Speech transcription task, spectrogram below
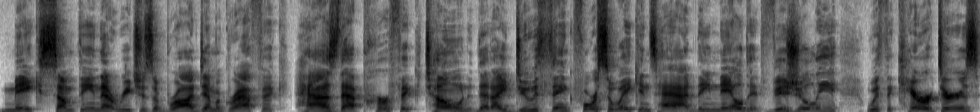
make something that reaches a broad demographic, has that perfect tone that I do think Force Awakens had. They nailed it visually, with the characters,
